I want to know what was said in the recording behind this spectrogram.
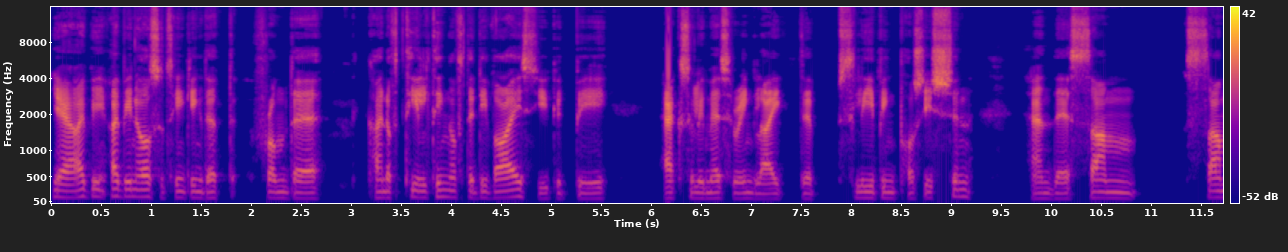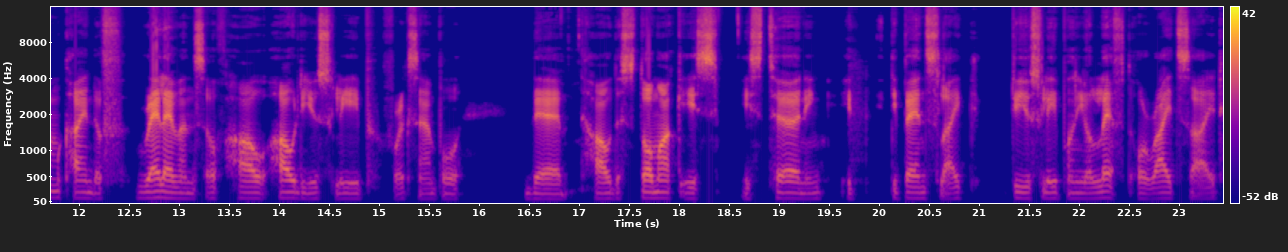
Yeah, I've been I've been also thinking that from the kind of tilting of the device, you could be actually measuring like the sleeping position, and there's some some kind of relevance of how how do you sleep? For example the how the stomach is is turning. It depends like do you sleep on your left or right side?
